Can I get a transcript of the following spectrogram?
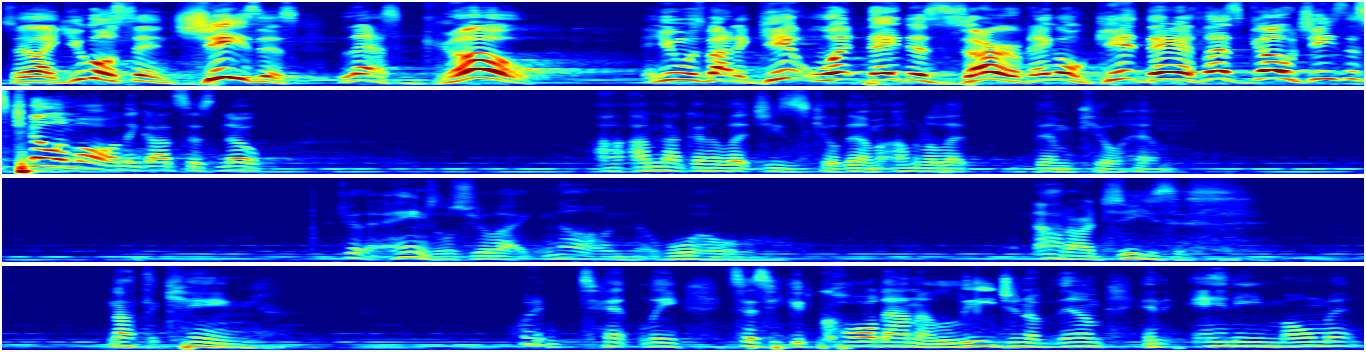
So they're like, You're gonna send Jesus, let's go. And humans about to get what they deserve. They're gonna get theirs. Let's go, Jesus, kill them all. And then God says, No, I'm not gonna let Jesus kill them, I'm gonna let them kill him. If you're the angels, you're like, no, no, whoa. Not our Jesus. Not the king. What intently? It says he could call down a legion of them in any moment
